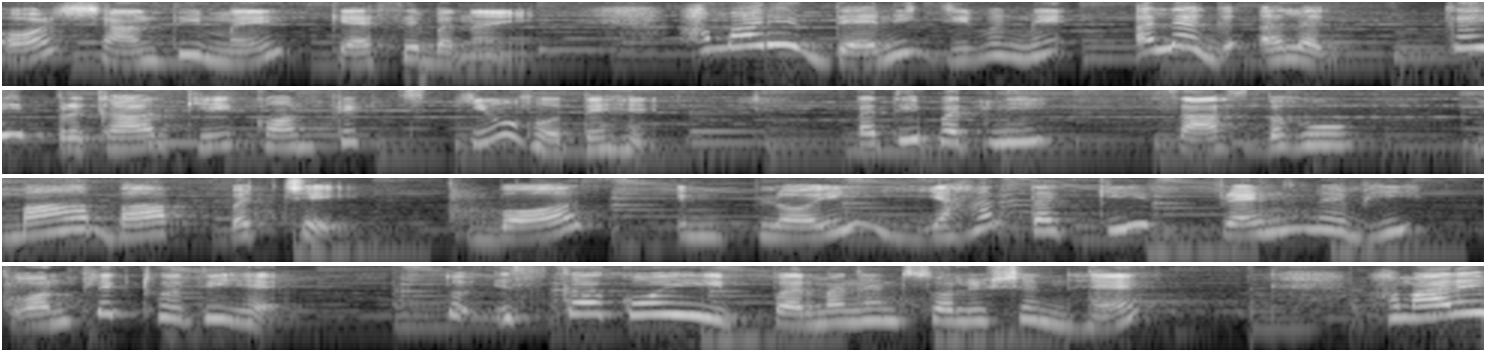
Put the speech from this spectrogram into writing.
और शांतिमय कैसे बनाएँ। हमारे दैनिक जीवन में अलग अलग कई प्रकार के कॉन्फ्लिक्ट्स क्यों होते हैं? पति पत्नी सास बहू माँ बाप बच्चे बॉस एम्प्लॉय यहाँ तक कि फ्रेंड्स में भी कॉन्फ्लिक्ट होती है। तो इसका कोई परमानेंट सॉल्यूशन है? हमारे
